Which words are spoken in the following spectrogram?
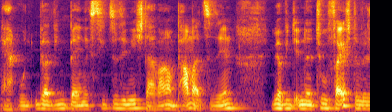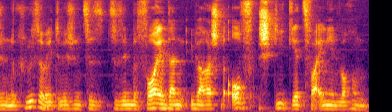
ja gut, überwiegend bei NXT zu sehen nicht, da war er ein paar Mal zu sehen. Überwiegend in der 2-5 Division, in der Cruiserweight Division zu, zu sehen, bevor er dann überraschend aufstieg, jetzt vor einigen Wochen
